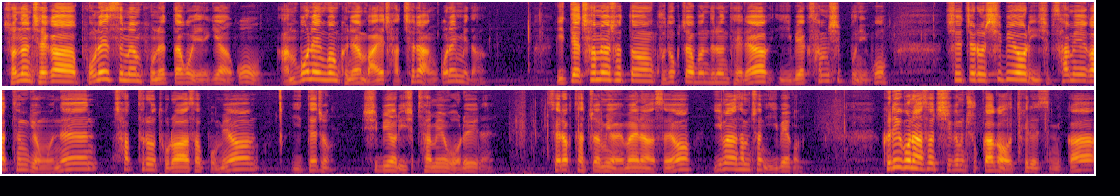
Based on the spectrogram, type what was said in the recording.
저는 제가 보냈으면 보냈다고 얘기하고 안 보낸 건 그냥 말 자체를 안 꺼냅니다. 이때 참여하셨던 구독자분들은 대략 230분이고 실제로 12월 23일 같은 경우는 차트로 돌아와서 보면 이때죠. 12월 23일 월요일 날 세력 타점이 얼마에 나왔어요? 23,200원. 그리고 나서 지금 주가가 어떻게 됐습니까?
